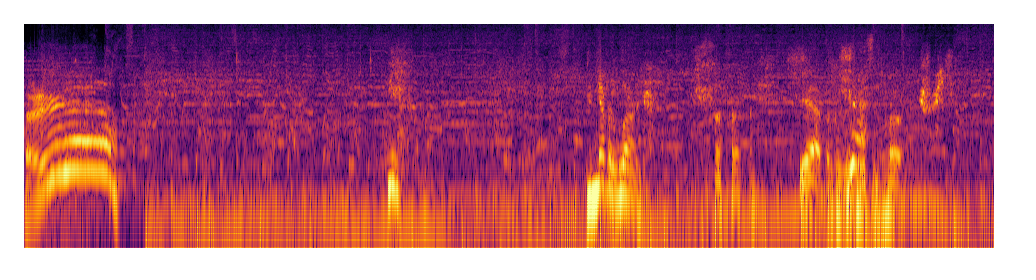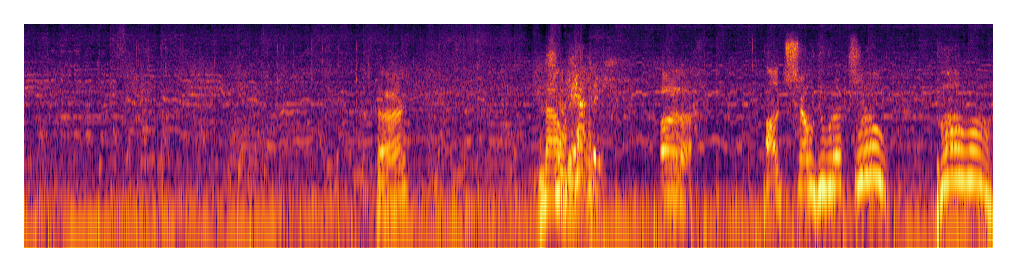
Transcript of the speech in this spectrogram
You never learned. Yeah, because it doesn't hurt. Huh? Now then, happening. I'll show you the true power.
